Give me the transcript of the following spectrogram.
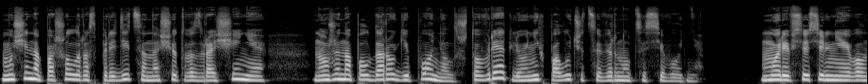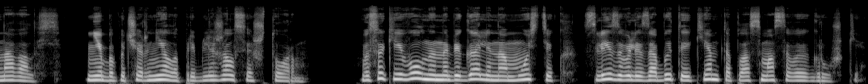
Мужчина пошел распорядиться насчет возвращения, но уже на полдороги понял, что вряд ли у них получится вернуться сегодня. Море все сильнее волновалось. Небо почернело, приближался шторм. Высокие волны набегали на мостик, слизывали забытые кем-то пластмассовые игрушки.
